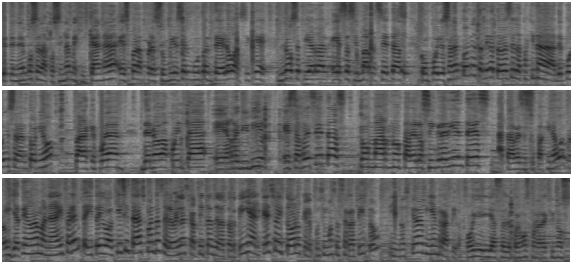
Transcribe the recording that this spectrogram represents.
que tenemos en la cocina mexicana es para presumirse el mundo entero. Así que no se pierdan estas y más recetas con Pollo San Antonio. También a través de la página de Pollo San Antonio para que puedan de nueva cuenta eh, revivir estas recetas, tomar nota de los ingredientes a través de su página web. ¿no? Y ya tiene una manera diferente. Y te digo, aquí si te das cuenta se le ven las capitas de la tortilla, el queso y todo lo que le pusimos hace ratito y nos queda bien rápido. Oye, y hasta le podemos poner aquí unos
